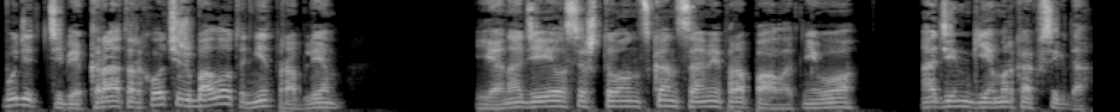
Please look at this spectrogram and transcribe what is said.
Будет тебе кратер, хочешь болото, нет проблем. Я надеялся, что он с концами пропал, от него один гемор, как всегда.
